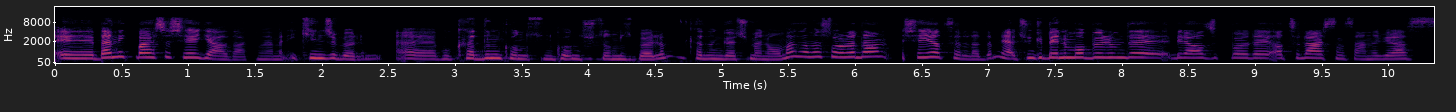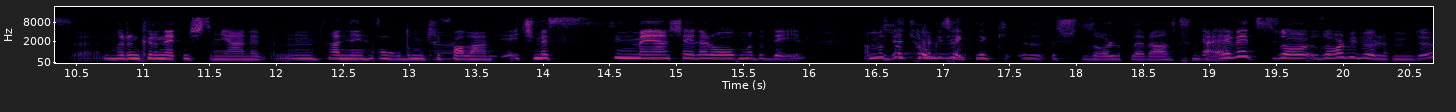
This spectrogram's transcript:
e, ben ilk başta şey geldi aklıma hemen ikinci bölüm. E, bu kadın konusunu konuştuğumuz bölüm kadın göçmen olmak ama sonradan şeyi hatırladım. Ya çünkü benim o bölümde birazcık böyle hatırlarsın sen de biraz e, mırın kırın etmiştim yani. "Hmm, hani oldu mu ki falan diye. İçime sinmeyen şeyler olmadı değil ama Bir de çok bizim teknik zorluklar altında ya evet zor zor bir bölümdü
